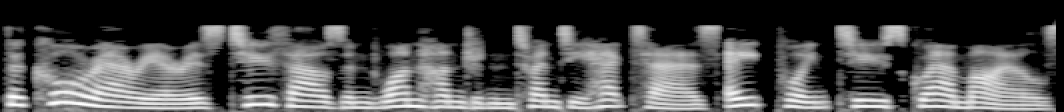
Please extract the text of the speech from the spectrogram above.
The core area is 2,120 hectares 8.2 square miles,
